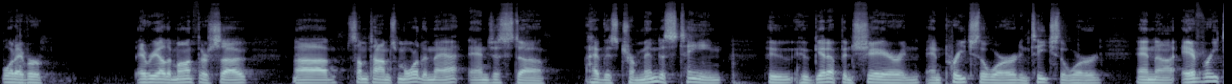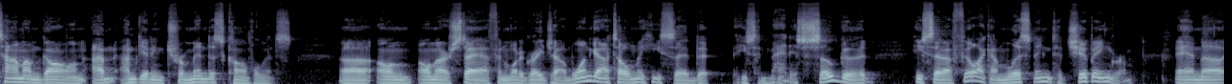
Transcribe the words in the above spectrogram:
whatever, every other month or so, uh, sometimes more than that. And just uh, I have this tremendous team who, who get up and share and, and preach the word and teach the word and uh, every time I'm gone, I'm, I'm getting tremendous compliments uh, on on our staff and what a great job. One guy told me he said that he said Matt is so good. He said I feel like I'm listening to Chip Ingram. And uh,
